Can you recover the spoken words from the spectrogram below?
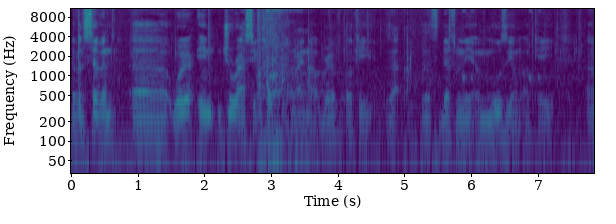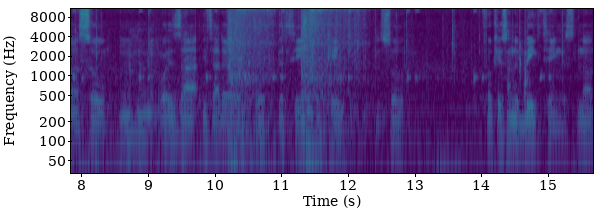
Level 7. Uh, we're in Jurassic Park right now, bruv. Okay, that that's definitely a museum. Okay. Uh, so, mm -hmm, what is that? Is that a, a, thing? Okay. So, focus on the big things, not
